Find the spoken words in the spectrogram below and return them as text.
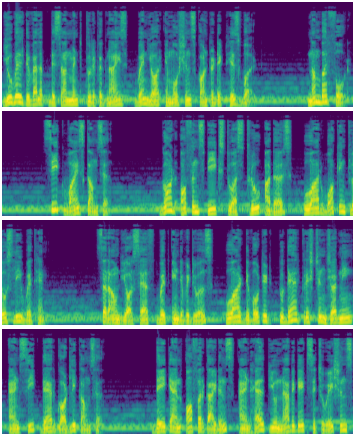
you will develop discernment to recognize when your emotions contradict His word. Number 4. Seek wise counsel. God often speaks to us through others who are walking closely with Him. Surround yourself with individuals who are devoted to their Christian journey and seek their godly counsel. They can offer guidance and help you navigate situations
